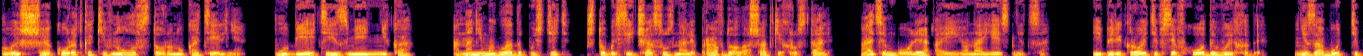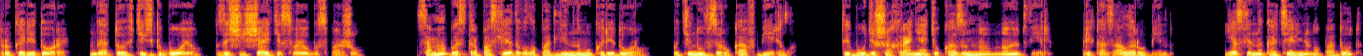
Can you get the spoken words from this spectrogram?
Высшая коротко кивнула в сторону котельни. Убейте изменника. Она не могла допустить, чтобы сейчас узнали правду о лошадке Хрусталь, а тем более о ее наезднице. И перекройте все входы-выходы. Не забудьте про коридоры. Готовьтесь к бою. Защищайте свою госпожу. Сама быстро последовала по длинному коридору, потянув за рукав Берил. «Ты будешь охранять указанную мною дверь», — приказала Рубин. «Если на котельню нападут,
